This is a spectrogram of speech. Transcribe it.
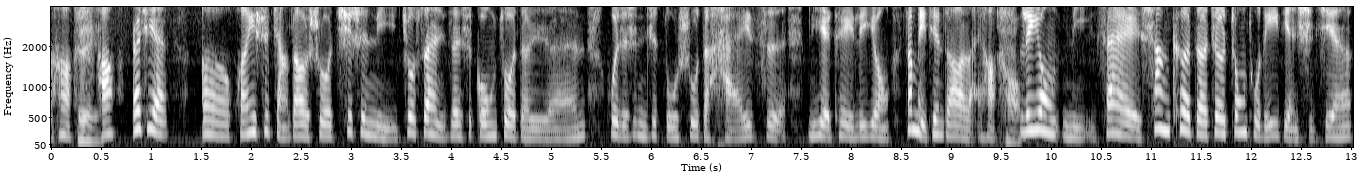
哈。对，好，而且。呃，黄医师讲到说，其实你就算你这是工作的人，或者是你是读书的孩子，你也可以利用，他每天都要来哈，利用你在上课的这个中途的一点时间，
